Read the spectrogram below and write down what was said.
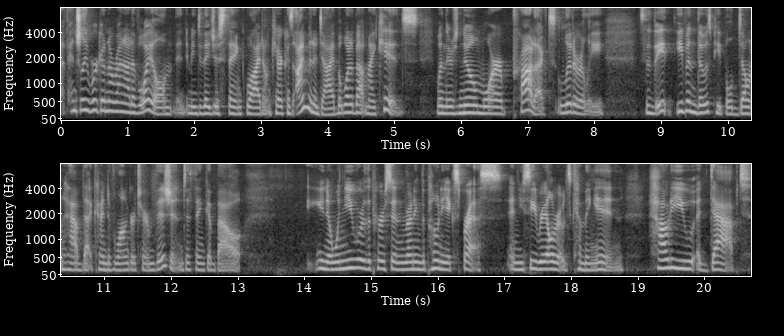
Eventually we're going to run out of oil. I mean, do they just think, well, I don't care cuz I'm going to die, but what about my kids? When there's no more product, literally. So they, even those people don't have that kind of longer term vision to think about you know, when you were the person running the Pony Express and you see railroads coming in, how do you adapt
